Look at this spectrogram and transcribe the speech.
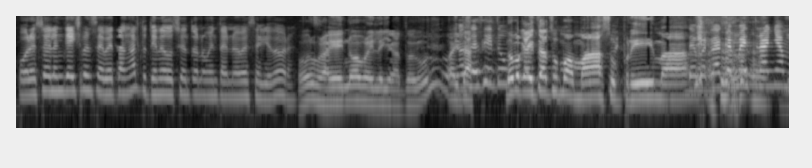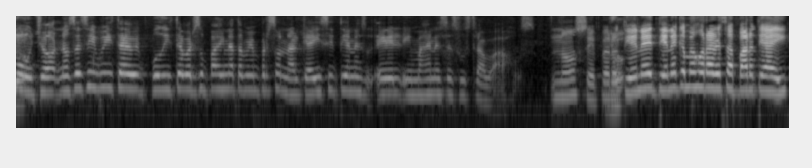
Por eso el engagement se ve tan alto, tiene 299 seguidores. Pero ahí no, ahí le llega a todo el mundo. Ahí No está. sé si tú- No, porque ahí está su mamá, su prima. De verdad que me extraña mucho. No sé si viste, pudiste ver su página también personal, que ahí sí tienes él imágenes de sus trabajos. No sé, pero Yo- tiene, tiene que mejorar esa parte ahí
